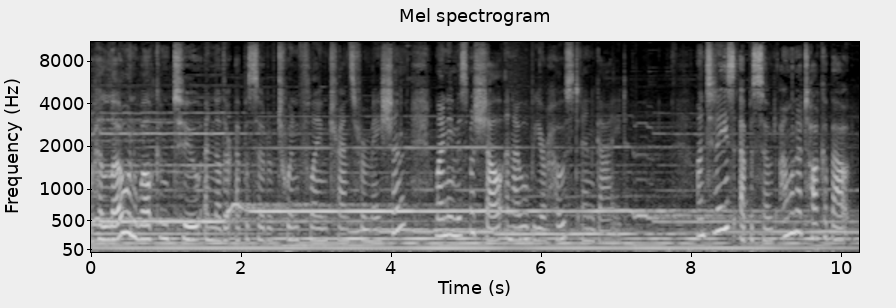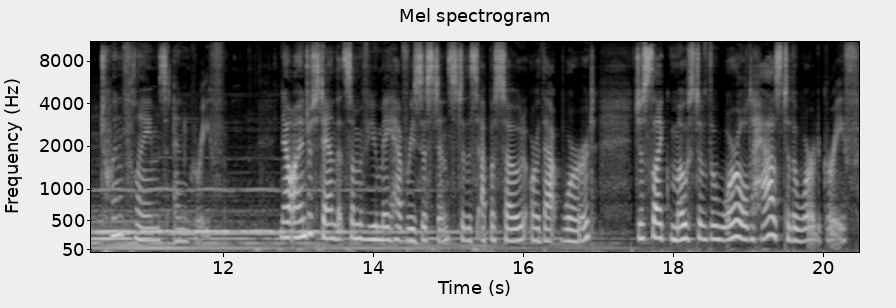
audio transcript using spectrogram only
hello, and welcome to another episode of Twin Flame Transformation. My name is Michele, and I will be your host and guide. On today's episode, I want to talk about twin flames and grief. Now, I understand that some of you may have resistance to this episode or that word, just like most of the world has to the word grief.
